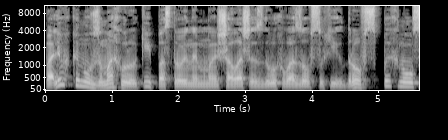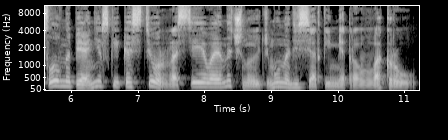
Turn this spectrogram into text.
По легкому взмаху руки, построенный мной шалаш из двух вазов сухих дров вспыхнул, словно пионерский костер, рассеивая ночную тьму на десятки метров вокруг.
